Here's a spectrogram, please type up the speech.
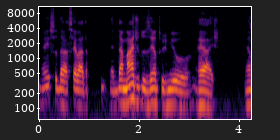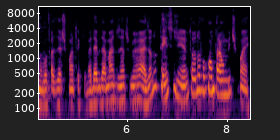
Né? Isso dá, sei lá, dar mais de 200 mil reais. Né? Não vou fazer as contas aqui, mas deve dar mais de 200 mil reais. Eu não tenho esse dinheiro, então eu não vou comprar um Bitcoin.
